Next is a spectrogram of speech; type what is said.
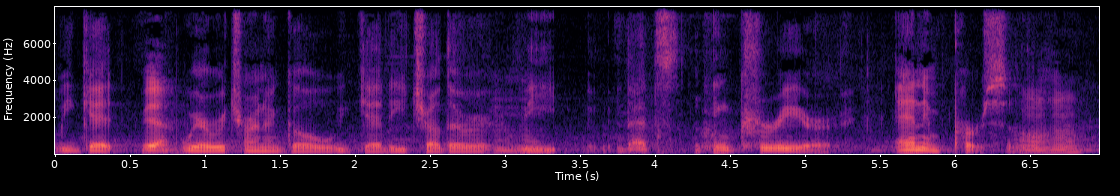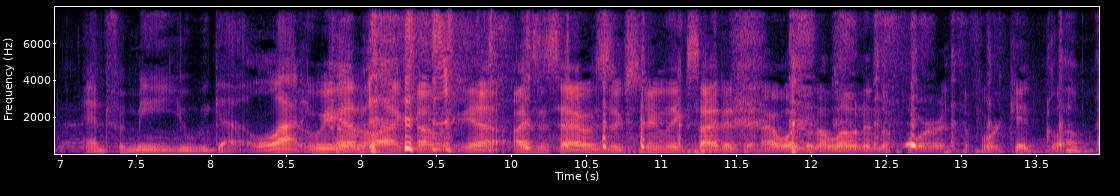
We get Yeah. where we're trying to go. We get each other. We that's in career and in personal. And for me and you, we got a lot. In We got a lot coming. Yeah, I was gonna say I was extremely excited that I wasn't alone in the four the four kid club.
